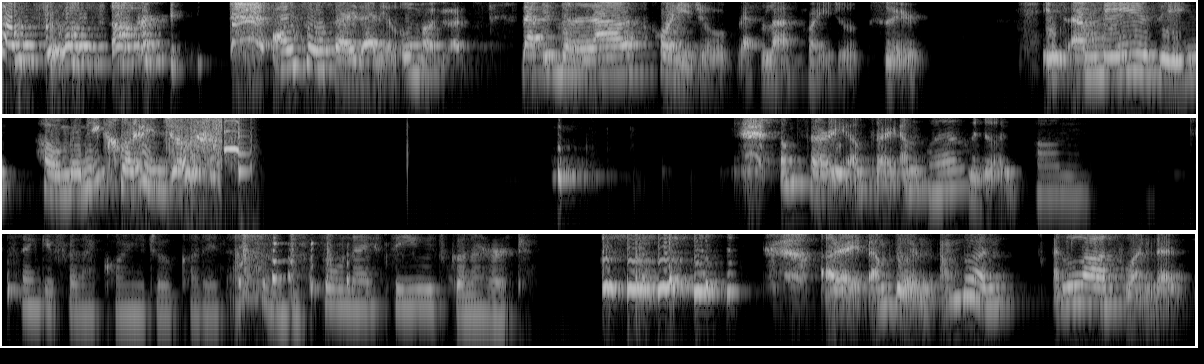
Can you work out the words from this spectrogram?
I'm so sorry. I'm so sorry, Daniel. Oh my God. That is the last corny joke. That's the last corny joke. Swear. It's amazing how many corny jokes. I'm sorry. I'm sorry. I'm, well, I'm done. Um, thank you for that corny joke, Khalid. I'm gonna be so nice to you. It's gonna hurt. All right, I'm done. I'm done. And the last one that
